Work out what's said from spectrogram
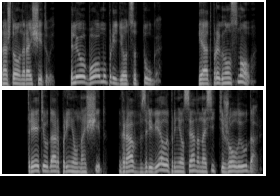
На что он рассчитывает? Любому придется туго. Я отпрыгнул снова. Третий удар принял на щит. Граф взревел и принялся наносить тяжелые удары.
